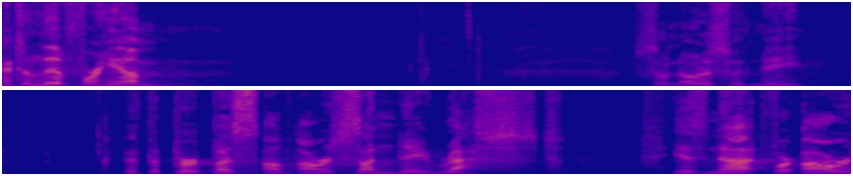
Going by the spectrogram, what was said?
and to live for Him. So notice with me that the purpose of our Sunday rest is not for our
